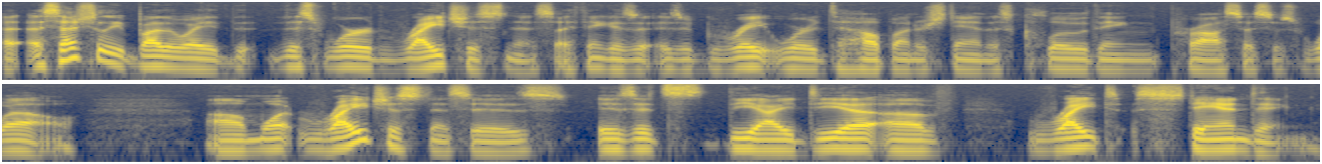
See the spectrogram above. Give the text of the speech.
uh, essentially, by the way, th- this word righteousness, I think, is a, is a great word to help understand this clothing process as well. Um, what righteousness is, is it's the idea of right standing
